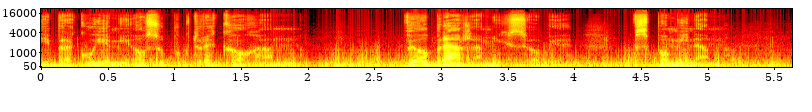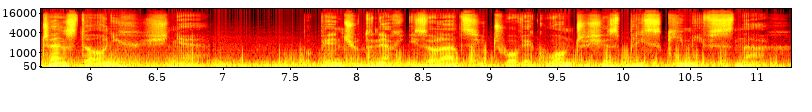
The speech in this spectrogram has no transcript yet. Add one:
i brakuje mi osób, które kocham. Wyobrażam ich sobie, wspominam, często o nich śnię. Po pięciu dniach izolacji człowiek łączy się z bliskimi w snach.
